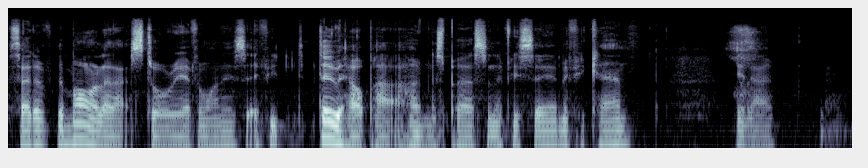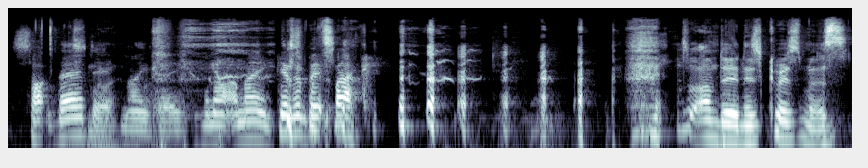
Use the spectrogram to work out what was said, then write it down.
So the, the moral of that story, everyone, is if you do help out a homeless person, if you see him, if you can, you know, Suck their dick, nice. maybe. You know what I mean? Give a bit back. that's what I'm doing this Christmas.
